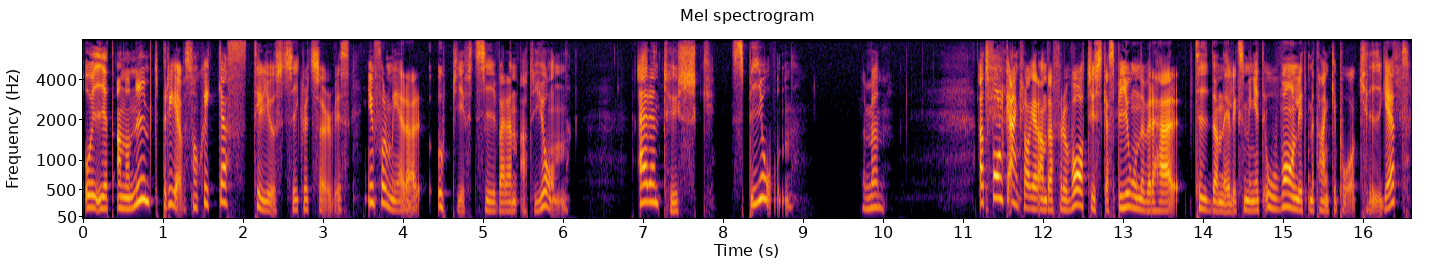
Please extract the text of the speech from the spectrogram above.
Och i ett anonymt brev som skickas till just Secret Service informerar uppgiftsgivaren att John är en tysk spion. Amen. Att folk anklagar andra för att vara tyska spioner vid den här tiden är liksom inget ovanligt med tanke på kriget.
